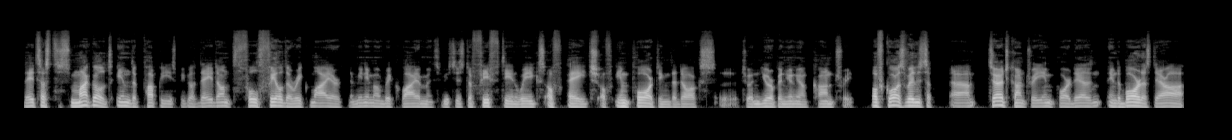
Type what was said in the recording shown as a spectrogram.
they just smuggled in the puppies because they don't fulfill the required the minimum requirements which is the 15 weeks of age of importing the dogs uh, to a european union country. Of course when it's a uh, third country import there in the borders there are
